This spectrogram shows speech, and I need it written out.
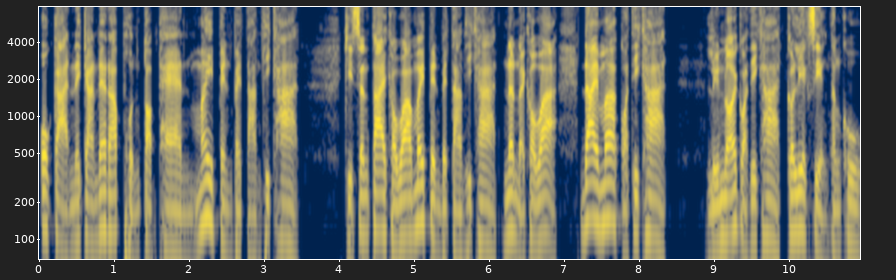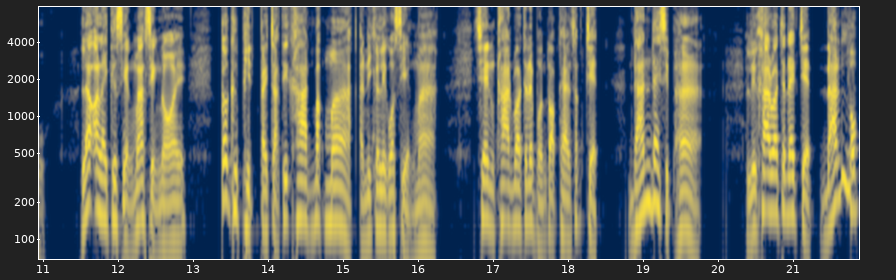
โอกาสในการได้รับผลตอบแทนไม่เป็นไปตามที่คาด ขีดเส้นใต้คาว่าไม่เป็นไปตามที่คาด นั่นหมายความว่า ได้มากกว่าที่คาด หรือน้อยกว่าที่คาดก็เรียกเสี่ยงทั้งคู่ แล้วอะไรคือเสี่ยงมากเสี่ยงน้อย ก็คือผิดไปจากที่คาดมากๆ อันนี้ก็เรียกว่าเสี่ยงมาก เช่น คาดว่าจะได้ผลตอบแทนสัก 7 ดันได้ 15หรือคาดว่าจะได้ 7 ดันลบ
